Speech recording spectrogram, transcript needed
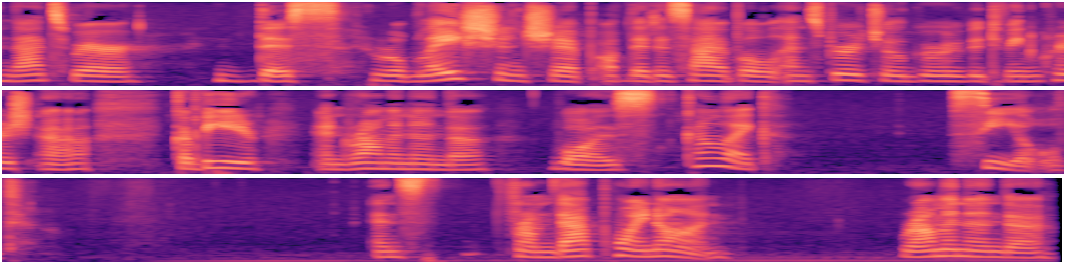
And that's where this relationship of the disciple and spiritual guru between Krishna, uh, Kabir and Ramananda was kind of like sealed. And from that point on, Ramananda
